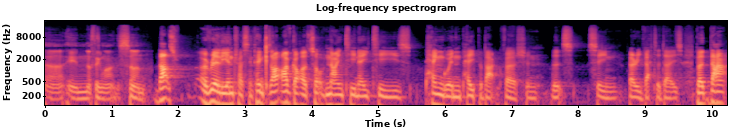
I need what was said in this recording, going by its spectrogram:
uh, in Nothing Like the Sun. That's a really interesting thing because I've got a sort of 1980s Penguin paperback version that's seen very better days. But that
